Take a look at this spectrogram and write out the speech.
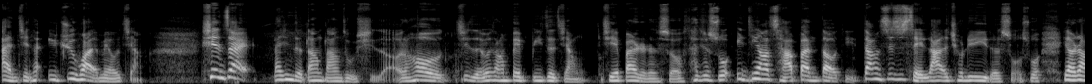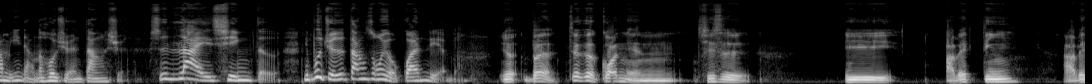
案件他一句话也没有讲，现在赖清德当党主席了，然后记者会上被逼着讲接班人的时候，他就说一定要查办到底。当时是谁拉着邱丽丽的手说要让民进党的候选人当选？是赖清德，你不觉得当中有关联吗？有，不是这个关联，其实伊阿要甜，阿要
